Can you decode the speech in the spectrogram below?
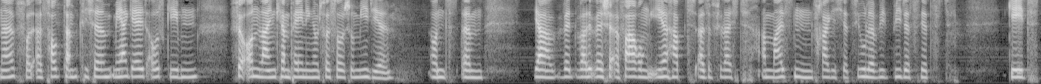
ne, als Hauptamtliche mehr Geld ausgeben für Online-Campaigning und für Social Media? Und ähm, ja, welche Erfahrungen ihr habt. Also vielleicht am meisten frage ich jetzt Jule, wie, wie das jetzt geht,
